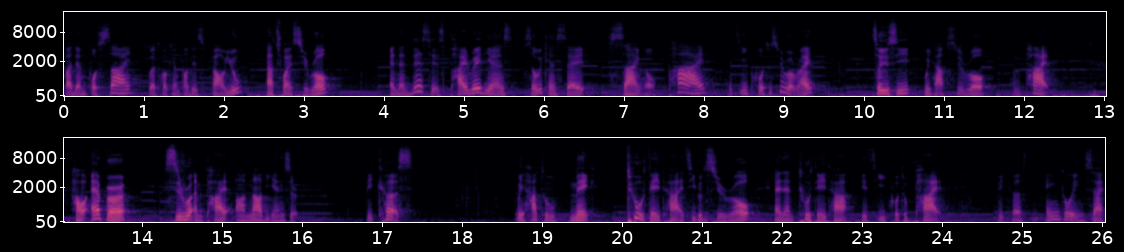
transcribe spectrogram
but then for sine, we're talking about this value, that's why it's 0. And then this is pi radians, so we can say sine of pi is equal to 0, right? So you see, we have 0 and pi. However, 0 and pi are not the answer because we have to make 2 theta is equal to 0 and then 2 theta is equal to pi because the angle inside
